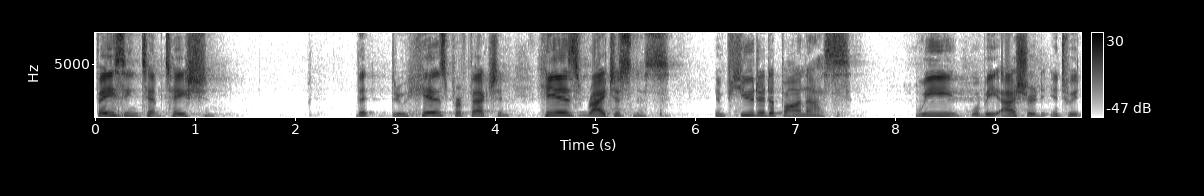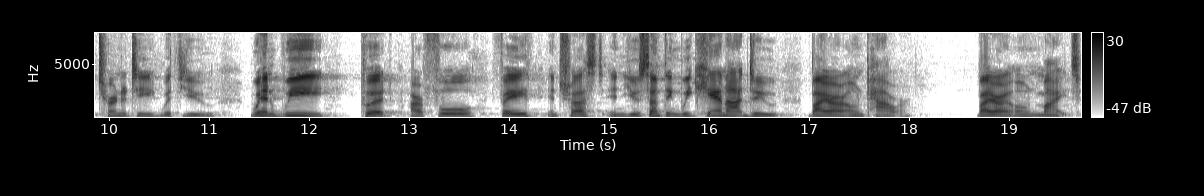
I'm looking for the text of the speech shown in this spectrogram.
facing temptation, that through his perfection, his righteousness imputed upon us, we will be ushered into eternity with you when we put our full faith and trust in you, something we cannot do by our own power, by our own might.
